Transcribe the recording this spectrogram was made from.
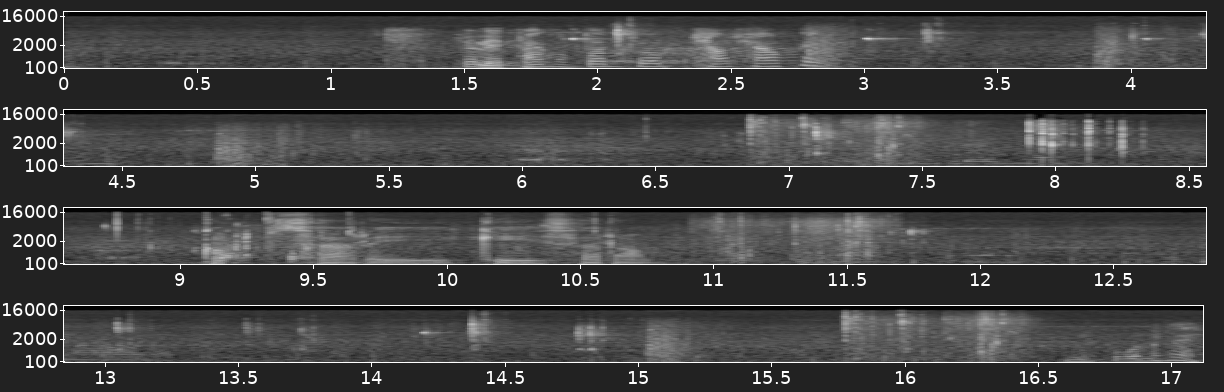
345 cái liệp thắng không toán số sáu sáu cái cốc sari ki sarong Ini kau benar kan?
